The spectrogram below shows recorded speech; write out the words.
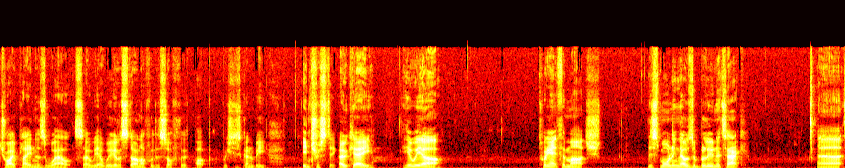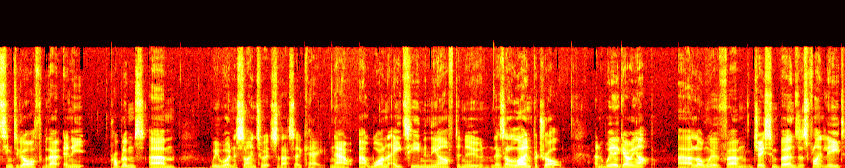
triplane as well. So yeah we're going to start off with the Sopwith Pup which is going to be Interesting. Okay, here we are. 28th of March. This morning there was a balloon attack. Uh, seemed to go off without any problems. Um, we weren't assigned to it, so that's okay. Now, at 1.18 in the afternoon, there's a line patrol, and we're going up, uh, along with um, Jason Burns as flight lead,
